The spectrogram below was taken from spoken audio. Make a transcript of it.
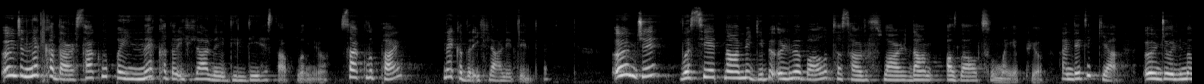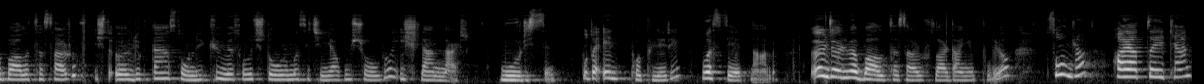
Önce ne kadar saklı payın ne kadar ihlal edildiği hesaplanıyor. Saklı pay ne kadar ihlal edildi? Önce vasiyetname gibi ölüme bağlı tasarruflardan azaltılma yapıyor. Hani dedik ya önce ölüme bağlı tasarruf işte öldükten sonra hüküm ve sonuç doğurması için yapmış olduğu işlemler. Murisin. Bu da en popüleri vasiyetname. Önce ölüme bağlı tasarruflardan yapılıyor. Sonra hayattayken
